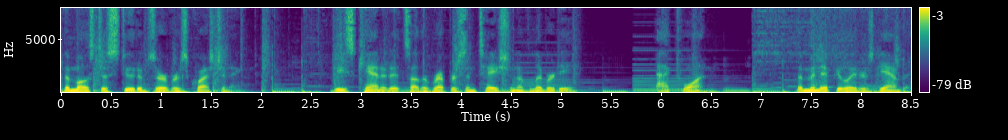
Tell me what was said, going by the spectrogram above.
the most astute observers questioning. These candidates are the representation of liberty? Act 1 The Manipulator's Gambit.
